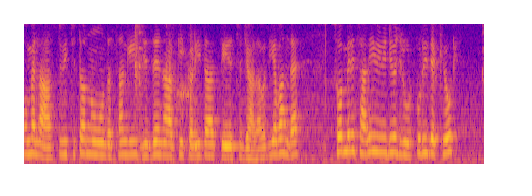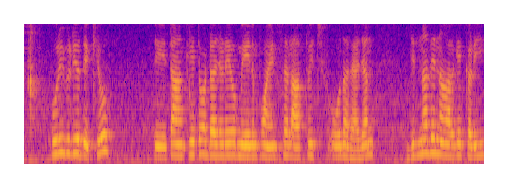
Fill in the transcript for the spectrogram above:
ਉਹ ਮੈਂ ਲਾਸਟ ਵਿੱਚ ਤੁਹਾਨੂੰ ਦੱਸਾਂਗੀ ਜਿਸ ਦੇ ਨਾਲ ਕਿ ਕੜੀ ਦਾ ਟੇਸਟ ਜ਼ਿਆਦਾ ਵਧੀਆ ਬਣਦਾ ਸੋ ਮੇਰੀ ਸਾਰੀ ਵੀਡੀਓ ਜ਼ਰੂਰ ਪੂਰੀ ਦੇਖਿਓ, ਪੂਰੀ ਵੀਡੀਓ ਦੇਖਿਓ ਤੇ ਤਾਂ ਕਿ ਤੁਹਾਡਾ ਜਿਹੜੇ ਉਹ ਮੇਨ ਪੁਆਇੰਟਸ ਹੈ ਲਾਸਟ ਵਿੱਚ ਉਹ ਨਾ ਰਹਿ ਜਾਣ, ਜਿਨ੍ਹਾਂ ਦੇ ਨਾਲ ਕਿ ਕੜੀ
